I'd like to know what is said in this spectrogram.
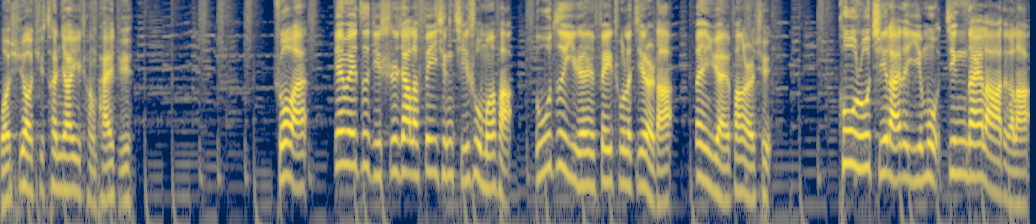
我需要去参加一场牌局。”说完，便为自己施加了飞行奇术魔法，独自一人飞出了基尔达，奔远方而去。突如其来的一幕惊呆了阿德拉，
